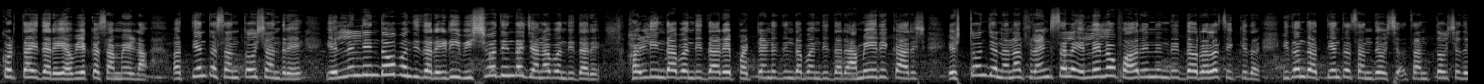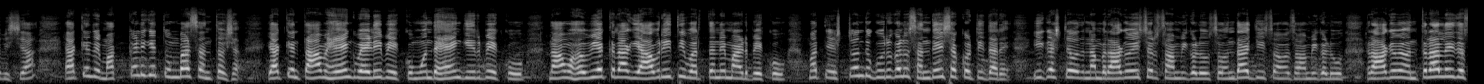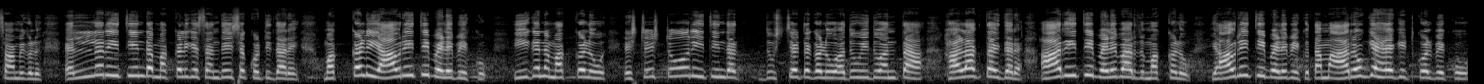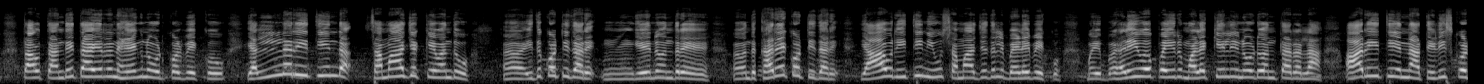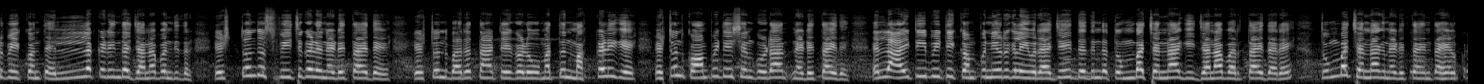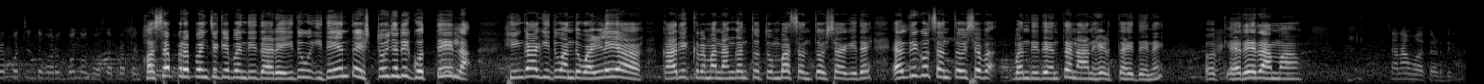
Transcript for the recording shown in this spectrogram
ತಿಳಿಸ್ಕೊಡ್ತಾ ಇದ್ದಾರೆ ಹವ್ಯಕ ಸಮ್ಮೇಳನ. ಅತ್ಯಂತ ಸಂತೋಷ ಅಂದರೆ ಎಲ್ಲೆಲ್ಲಿಂದೋ ಬಂದಿದ್ದಾರೆ, ಇಡೀ ವಿಶ್ವದಿಂದ ಜನ ಬಂದಿದ್ದಾರೆ. ಹಳ್ಳಿಯಿಂದ ಬಂದಿದ್ದಾರೆ, ಪಟ್ಟಣದಿಂದ ಬಂದಿದ್ದಾರೆ, ಅಮೇರಿಕಾ ಎಷ್ಟೊಂದು ಜನ, ನನ್ನ ಫ್ರೆಂಡ್ಸ್ ಎಲ್ಲ ಎಲ್ಲೆಲ್ಲೋ ಫಾರಿನಿಂದ ಇದ್ದವರೆಲ್ಲ ಸಿಕ್ಕಿದ್ದಾರೆ. ಇದೊಂದು ಅತ್ಯಂತ ಸಂತೋಷ, ಸಂತೋಷದ ವಿಷಯ. ಯಾಕೆಂದರೆ ಮಕ್ಕಳಿಗೆ ತುಂಬ ಸಂತೋಷ. ಯಾಕೆಂದ್ರೆ ತಾವು ಹೆಂಗೆ ಬೆಳಿಬೇಕು, ಮುಂದೆ ಹೆಂಗೆ ಇರಬೇಕು, ನಾವು ಹವ್ಯಕರಾಗಿ ಯಾವ ರೀತಿ ವರ್ತನೆ ಮಾಡಬೇಕು, ಮತ್ತು ಎಷ್ಟೊಂದು ಗುರುಗಳು ಸಂದೇಶ ಕೊಟ್ಟಿದ್ದಾರೆ. ಈಗಷ್ಟೇ ನಮ್ಮ ರಾಘವೇಶ್ವರ ಸ್ವಾಮಿಗಳು, ಸೌಂದಾಜಿ ಸ್ವಾ- ಸ್ವಾಮಿಗಳು ರಾಘವೇ ಮಂತ್ರಾಲಯದ ಸ್ವಾಮಿಗಳು ಎಲ್ಲ ರೀತಿಯಿಂದ ಮಕ್ಕಳಿಗೆ ಸಂದೇಶ ಕೊಟ್ಟಿದ್ದಾರೆ. ಮಕ್ಕಳು ಯಾವ ರೀತಿ ಬೆಳೆಬೇಕು? ಈಗಿನ ಮಕ್ಕಳು ಎಷ್ಟೆಷ್ಟೋ ರೀತಿಯಿಂದ ದುಶ್ಚಟಗಳು ಅದು ಇದು ಅಂತ ಹಾಳಾಗ್ತಾ ಇದ್ದಾರೆ. ಆ ರೀತಿ ಬೆಳೆಬಾರ್ದು ಮಕ್ಕಳು. ಯಾವ ರೀತಿ ಬೆಳಿಬೇಕು? ತಮ್ಮ ಆರೋಗ್ಯ ಹೇಗೆ ಇಟ್ಕೊಳ್ಬೇಕು? ತಾವು ತಂದೆ ತಾಯಿಯರನ್ನು ಹೇಗೆ ನೋಡ್ಕೊಳ್ಬೇಕು? ಎಲ್ಲ ರೀತಿಯಿಂದ ಸಮಾಜಕ್ಕೆ ಒಂದು ಇದು ಕೊಟ್ಟಿದ್ದಾರೆ. ಏನು ಅಂದರೆ, ಒಂದು ಕರೆ ಕೊಟ್ಟಿದ್ದಾರೆ. ಯಾವ ರೀತಿ ನೀವು ಸಮಾಜದಲ್ಲಿ ಬೆಳೆಯಬೇಕು ಬೆಳೆಯುವ ಪೈರು ಮೊಳಕೆಯಲ್ಲಿ ನೋಡು ಅಂತಾರಲ್ಲ ಆ ರೀತಿಯನ್ನು ತಿಳಿಸ್ಕೊಡ್ಬೇಕು ಅಂತ ಎಲ್ಲ ಕಡೆಯಿಂದ ಜನ ಬಂದಿದ್ದಾರೆ. ಎಷ್ಟೊಂದು ಸ್ಪೀಚ್ಗಳು ನಡೀತಾ ಇದೆ, ಎಷ್ಟೊಂದು ಭರತನಾಟ್ಯಗಳು, ಮತ್ತೊಂದು ಮಕ್ಕಳಿಗೆ ಎಷ್ಟೊಂದು ಕಾಂಪಿಟೇಷನ್ ಕೂಡ ನಡೀತಾ ಇದೆ. ಎಲ್ಲ ಐ ಟಿ ಬಿ ಟಿ ಕಂಪನಿಯವ್ರಿಗೆಲ್ಲ ಇವರು ರಜೆ ಇದ್ದದಿಂದ ತುಂಬ ಚೆನ್ನಾಗಿ ಜನ ಬರ್ತಾ ಇದ್ದಾರೆ. ತುಂಬ ಚೆನ್ನಾಗಿ ನಡೀತಾ ಅಂತ ಹೇಳಿ ಹೊಸ ಪ್ರಪಂಚಕ್ಕೆ ಬಂದಿದ್ದಾರೆ. ಇದು ಇದೆ ಅಂತ ಎಷ್ಟೋ ಜನರಿಗೆ ಗೊತ್ತೇ ಇಲ್ಲ. ಹೀಗಾಗಿ ಇದು ಒಂದು ಒಳ್ಳೆಯ ಕಾರ್ಯಕ್ರಮ. ನನಗಂತೂ ತುಂಬ ಸಂತೋಷ ಆಗಿದೆ. ಎಲ್ರಿಗೂ ಸಂತೋಷ ಬಂದಿದೆ ಅಂತ ನಾನು ಹೇಳ್ತಾ ಇದ್ದೇನೆ. ಓಕೆ ಹರೇ ರಾಮ. ಚೆನ್ನಾಗಿ ಮಾತಾಡಿದ್ರಿ.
